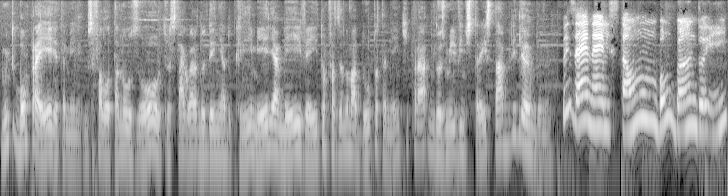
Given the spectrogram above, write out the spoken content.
muito bom para ele também, né? como você falou, tá nos outros, tá agora no DNA do crime, ele e a Maeve aí estão fazendo uma dupla também que para em 2023 tá brilhando, né? Pois é, né? Eles estão bombando aí.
